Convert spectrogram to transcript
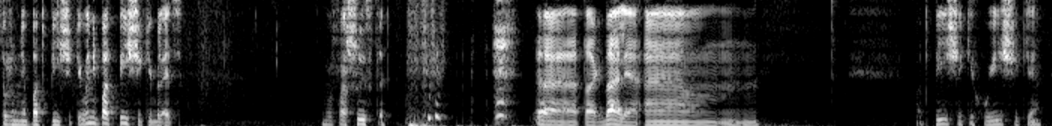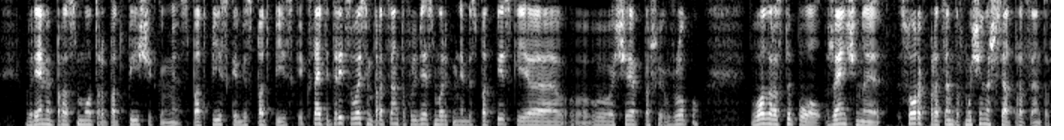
Тоже мне подписчики. Вы не подписчики, блядь. Вы фашисты. Э, Так, далее. Эм, Подписчики, хуищики. Время просмотра подписчиками, с подпиской, без подписки. Кстати, 38% людей смотрят меня без подписки. Я вообще пошли в жопу. Возраст и пол. Женщины 40%, мужчины 60%.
